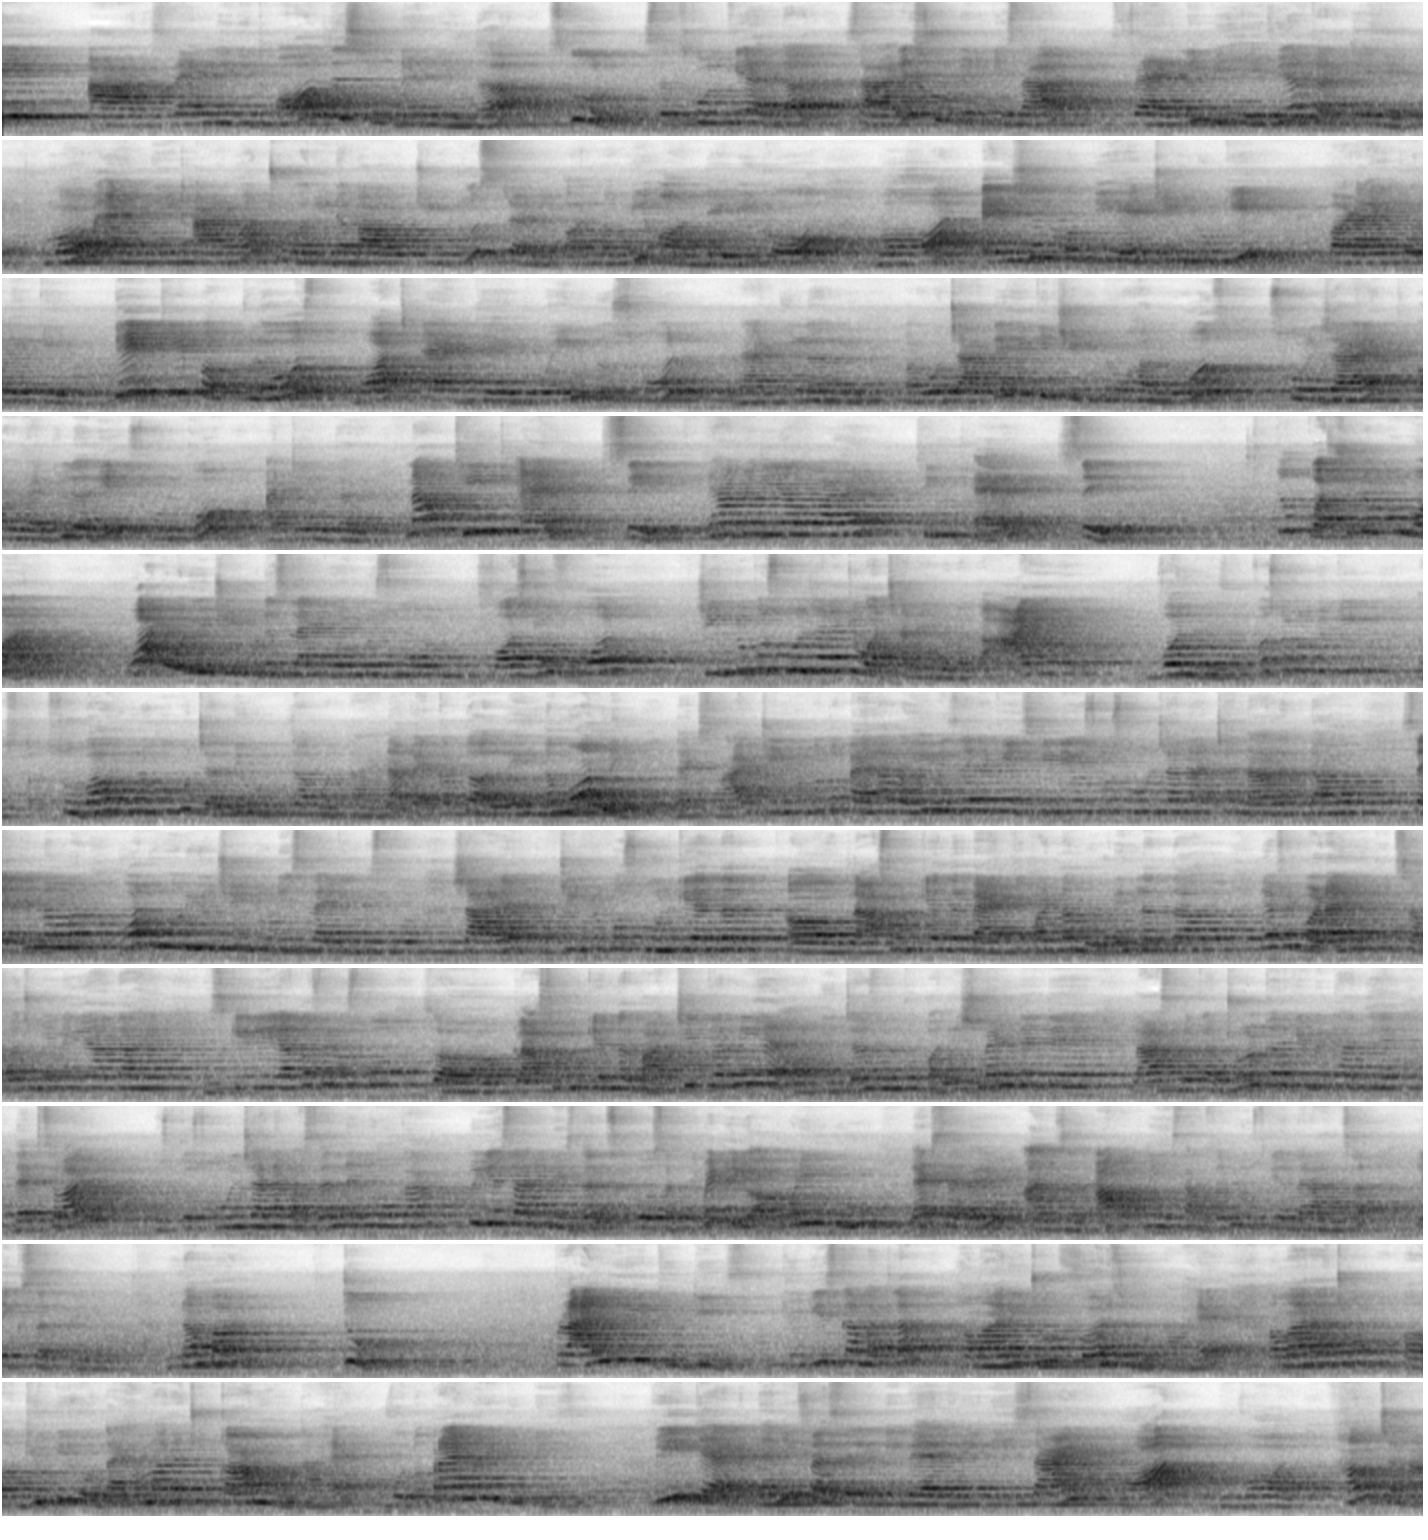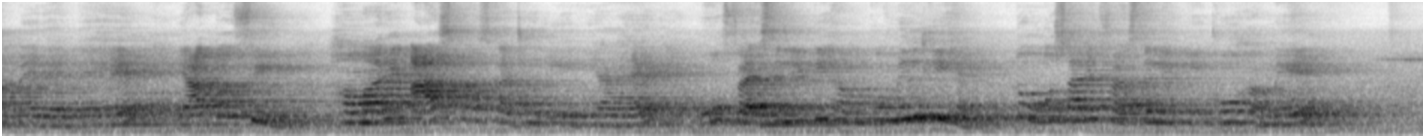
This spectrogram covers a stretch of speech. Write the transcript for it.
are friendly with all the student in the school school के अंदर सारे स्टूडेंट के साथ फ्रेंडली बिहेवियर करते हैं mom and dad are not worried about Chintu study और मम्मी और डैडी को बहुत टेंशन होती है चिंटू की पढ़ाई को लेके। They keep a close watch at they going to school regularly और वो चाहते हैं कि चिंटू हर रोज स्कूल जाए और रेगुलरली स्कूल को अटेंड करे। नाउ थिंक एंड से यहाँ पे दिया हुआ है थिंक एंड से तो question number one what would you Chintu dislike going to school first of all Chintu को स्कूल जाना क्यों अच्छा नहीं लगता वन फ़र्स्ट ऑफ़ ऑल क्योंकि सुबह उन लोगों को जल्दी उठना पड़ता है ना wake up the early in the morning that's Chintu को तो पहला वही रीजन है कि इसके लिए उसको स्कूल जाना अच्छा ना लगता हो। Second number what would you Chintu dislike in school शायद चिंटू को स्कूल के अंदर क्लासरूम के अंदर बैठ के पढ़ना बोरिंग लगता हो, या फिर पढ़ाई में कुछ समझ में नहीं आता है। इसके लिए या तो फिर उसको क्लासरूम के अंदर बातचीत करनी है और टीचर्स उनको पनिशमेंट देते हैं। क्लास में कंट्रोल करके बिठाते हैं. दैट्स वाई उसको स्कूल जाना पसंद नहीं होगा. तो ये सारे रीजंस हो सकते हैं. बेटे according to let's have you answer आप अपने हिसाब से भी उसके अंदर आंसर लिख सकते हो. Number two primary duties duties का मतलब हमारी जो फ़र्ज़ होता है, हमारा जो ड्यूटी होता है, हमारा जो काम होता है वो तो primary duties we get many facility where we decide और डिवॉल्व हम जहाँ पे रहते हैं या तो फिर हमारे आसपास का जो एरिया है वो फैसिलिटी हमको मिलती है तो वो सारी फैसिलिटी को हमें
